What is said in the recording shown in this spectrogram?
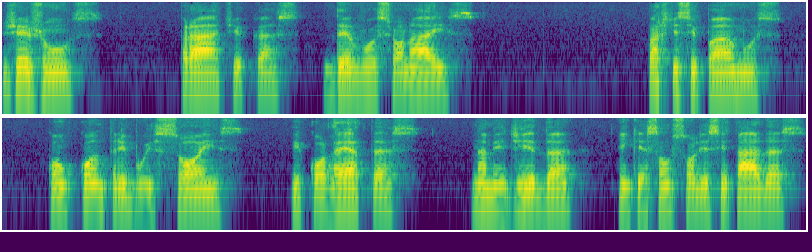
jejuns, práticas devocionais. Participamos com contribuições e coletas na medida em que são solicitadas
